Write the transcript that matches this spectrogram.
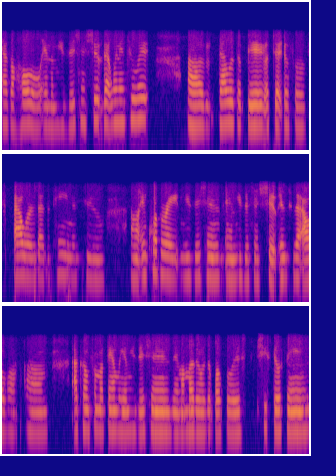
as a whole and the musicianship that went into it. Um, that was a big objective of ours as a team is to uh, incorporate musicians and musicianship into the album. Um, I come from a family of musicians, and my mother was a vocalist. She still sings.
